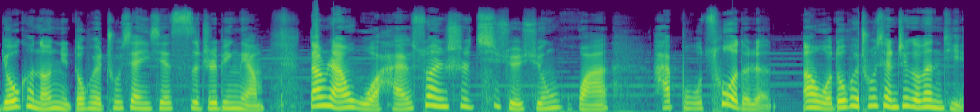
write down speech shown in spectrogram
有可能你都会出现一些四肢冰凉。当然，我还算是气血循环还不错的人啊，我都会出现这个问题。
